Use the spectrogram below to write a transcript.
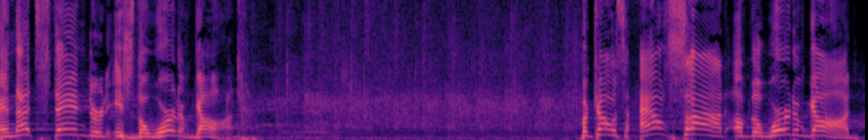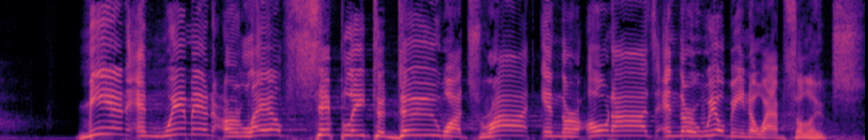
And that standard is the Word of God. Because outside of the Word of God, men and women are left simply to do what's right in their own eyes, and there will be no absolutes.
